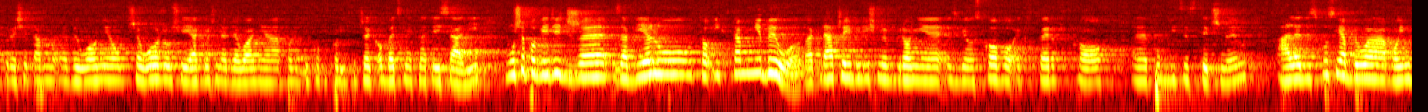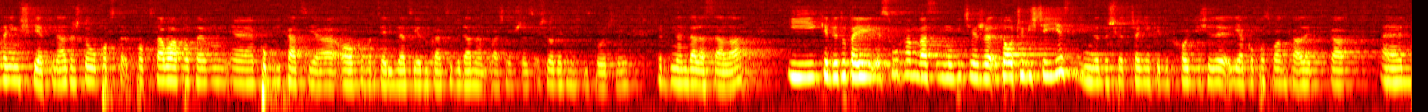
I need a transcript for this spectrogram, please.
które się tam wyłonią, przełożą się jakoś na działania polityków i polityczek obecnych na tej sali. Muszę powiedzieć, że za wielu to ich tam nie było. Tak? Raczej byliśmy w gronie związkowo-ekspercko-publicystycznym, ale dyskusja była moim zdaniem świetna. Zresztą powsta- powstała potem e, publikacja o komercjalizacji edukacji wydana właśnie przez Ośrodek Myśli Społecznej Ferdynanda Lasala. I kiedy tutaj słucham Was i mówicie, że to oczywiście jest inne doświadczenie, kiedy wchodzi się jako posłanka lekka e,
